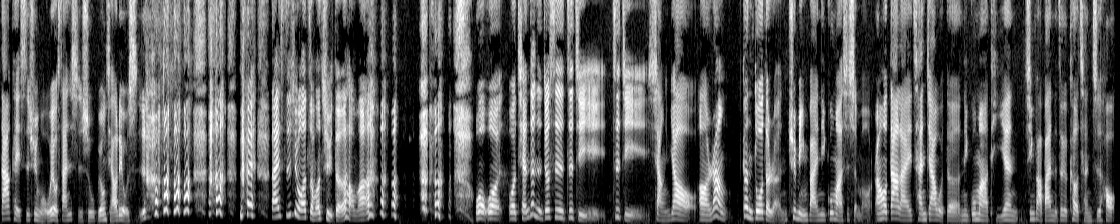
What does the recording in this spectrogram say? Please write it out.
大家可以私信我，我有三十书，不用写到六十。对，来私讯我怎么取得好吗？我我我前阵子就是自己自己想要呃，让更多的人去明白尼姑玛是什么，然后大家来参加我的尼姑玛体验心法班的这个课程之后，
